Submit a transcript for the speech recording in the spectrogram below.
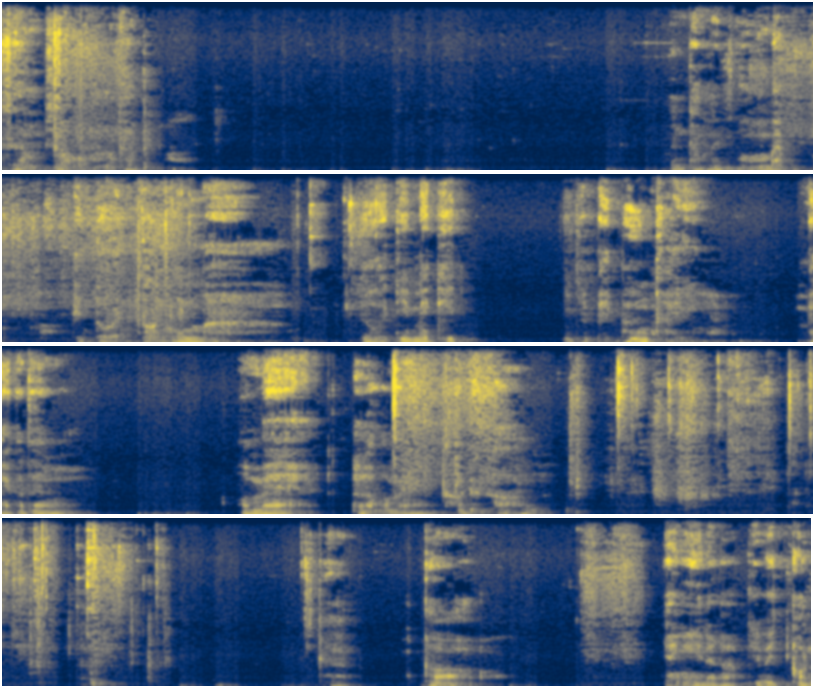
เสื่อมโทรมนะครับ มันทำให้ผมแบบเป็นตัวเป็นตนขึ้นมา โดยที่ไม่คิดที่จะไปพึ่งใครแม้กระทั่ง พ่อแม่ เราก็ไม่เขาเดือดร้อนครับ ก็ อย่างนี้นะครับ ชีวิตคน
